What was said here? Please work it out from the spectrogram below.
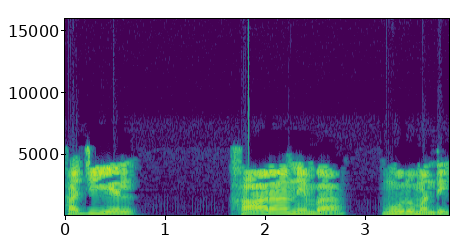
ಹಜಿಯೇಲ್, ಹಾರಾನ್ ಎಂಬ ಮೂರು ಮಂದಿ.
